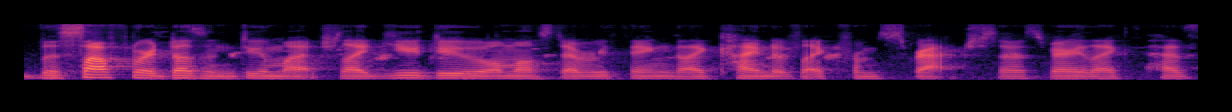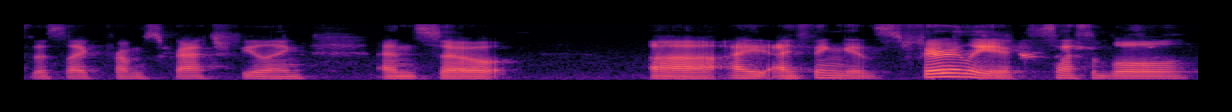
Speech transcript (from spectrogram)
the software doesn't do much. Like you do almost everything like kind of like from scratch. So it's very like has this like from scratch feeling. And so uh, I, I think it's fairly accessible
